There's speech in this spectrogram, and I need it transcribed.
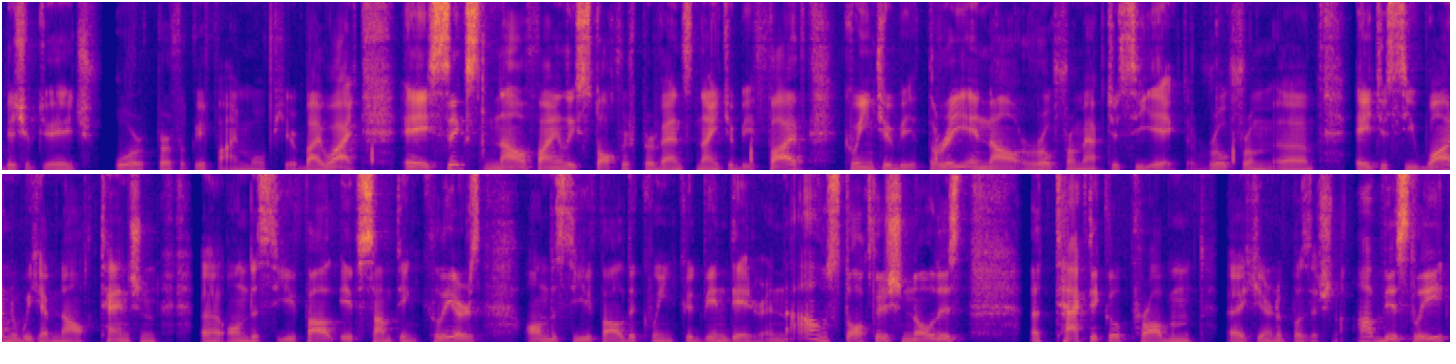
bishop to h4, perfectly fine move here by white. a6, now finally Stockfish prevents knight to b5, queen to b3, and now rook from f to c8 rook from uh, a to c1 we have now tension uh, on the c file. If something clears on the c file the queen could be in danger. And now stockfish noticed a tactical problem uh, here in the position. Obviously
